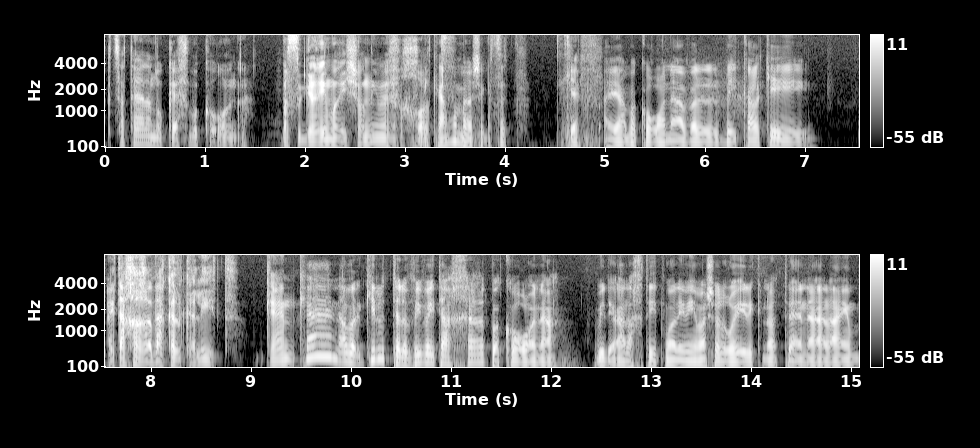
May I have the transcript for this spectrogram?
קצת היה לנו כיף בקורונה, בסגרים הראשונים לפחות. אני גם אומר שקצת כיף היה בקורונה, אבל בעיקר כי... הייתה חרדה כלכלית, כן? כן, אבל כאילו תל אביב הייתה אחרת בקורונה. הלכתי אתמול עם אמא של רועי לקנות אה, נעליים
